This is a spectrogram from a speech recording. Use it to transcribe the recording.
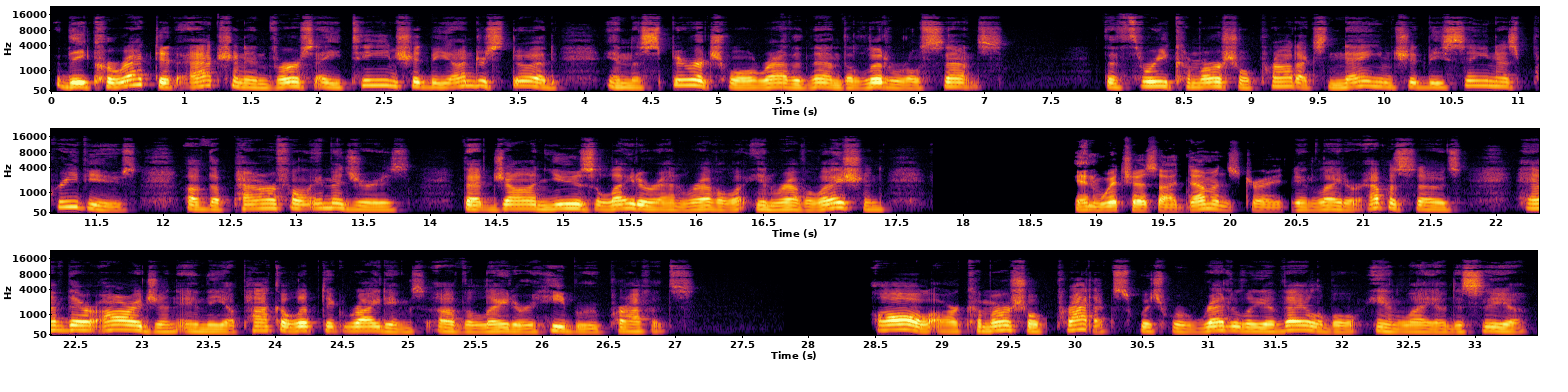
The corrective action in verse 18 should be understood in the spiritual rather than the literal sense. The three commercial products named should be seen as previews of the powerful imageries that John used later in, Revelation in which, as I demonstrate in later episodes, have their origin in the apocalyptic writings of the later Hebrew prophets. All are commercial products which were readily available in Laodicea.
